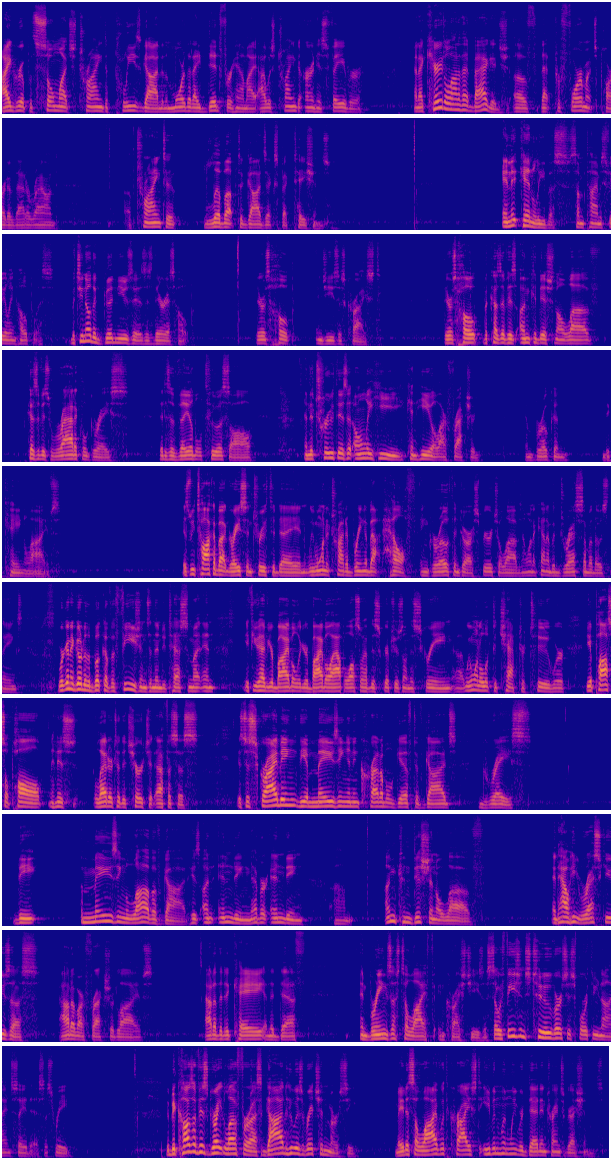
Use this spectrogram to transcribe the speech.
I grew up with so much trying to please God, and the more that I did for Him, I, I was trying to earn His favor. And I carried a lot of that baggage of that performance part of that around, of trying to live up to God's expectations. And it can leave us sometimes feeling hopeless. But you know the good news is is there is hope. There is hope in Jesus Christ. There's hope because of his unconditional love, because of his radical grace that is available to us all. And the truth is that only he can heal our fractured and broken, decaying lives. As we talk about grace and truth today, and we want to try to bring about health and growth into our spiritual lives, I want to kind of address some of those things. We're going to go to the book of Ephesians in the New Testament, and if you have your Bible or your Bible app, we'll also have the scriptures on the screen. Uh, we want to look to chapter 2, where the Apostle Paul, in his letter to the church at Ephesus, is describing the amazing and incredible gift of God's grace, the amazing love of God, his unending, never ending, um, unconditional love, and how he rescues us out of our fractured lives, out of the decay and the death and brings us to life in Christ Jesus. So Ephesians 2, verses 4 through 9 say this. Let's read. But because of his great love for us, God, who is rich in mercy, made us alive with Christ even when we were dead in transgressions.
